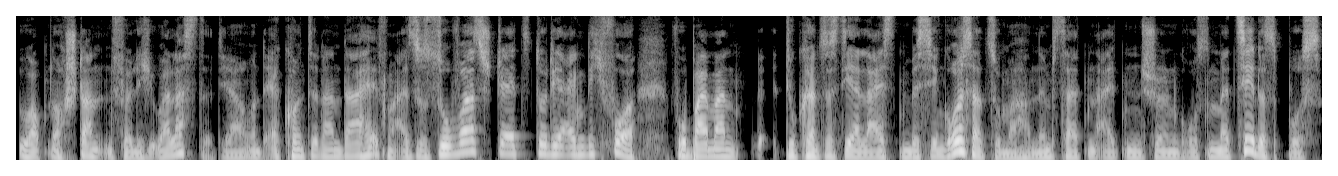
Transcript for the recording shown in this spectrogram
überhaupt noch standen, völlig überlastet, ja. Und er konnte dann da helfen. Also sowas stellst du dir eigentlich vor. Wobei man, du könntest es dir leisten, ein bisschen größer zu machen. Nimmst halt einen alten, schönen großen Mercedes-Bus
